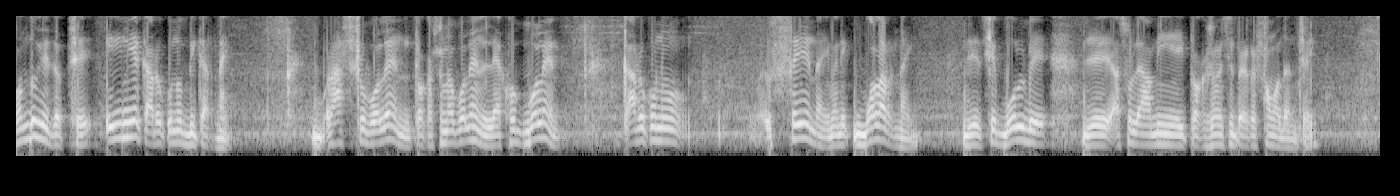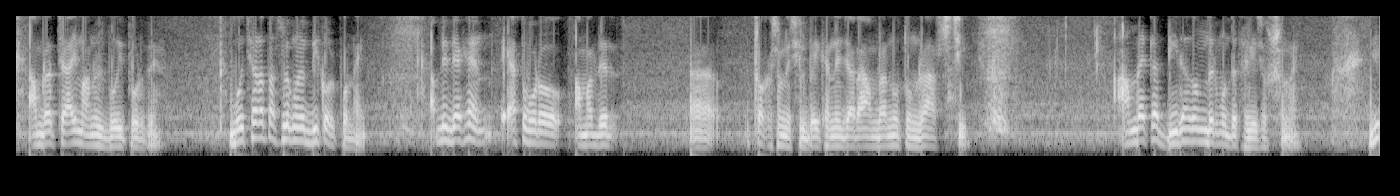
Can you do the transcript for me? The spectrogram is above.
বন্ধ হয়ে যাচ্ছে, এই নিয়ে কারও কোনো বিকার নাই। রাষ্ট্র বলেন, প্রকাশনা বলেন, লেখক বলেন, কারও কোনো সে নাই মানে বলার নাই। যে সে বলবে যে আসলে আমি এই প্রকাশনা শিল্পের একটা সমাধান চাই। আমরা চাই মানুষ বই পড়বে। বই ছাড়া তো আসলে কোনো বিকল্প নাই। আপনি দেখেন, এত বড় আমাদের প্রকাশনা শিল্প এখানে যারা আমরা নতুনরা আসছি, আমরা একটা দ্বিধাদ্বন্দ্বের মধ্যে থাকি সবসময়। যে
